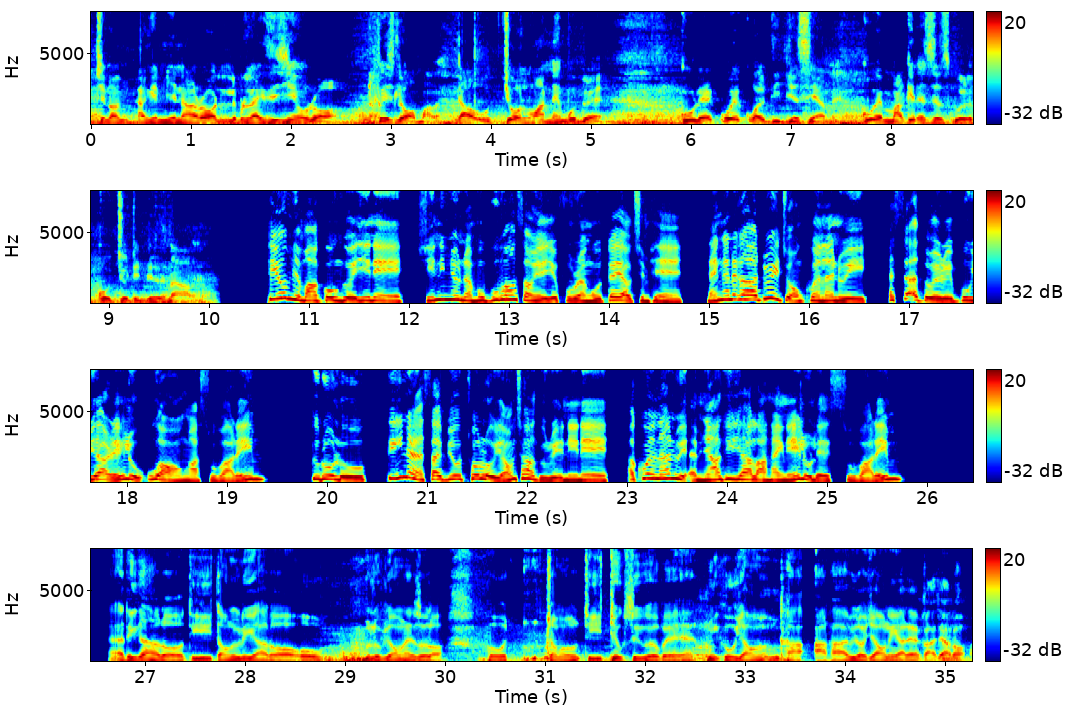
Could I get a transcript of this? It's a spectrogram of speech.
ကျွန်တော်အငယ်မြင်တာတော့ liberalization ကိုတော့ face လုပ်အောင်ပါပဲဒါကိုကြော်လွှမ်းနိုင်မှုအတွက်ကိုယ်လည်းကိုယ့်ရဲ့ quality ပြင်ဆင်ရမယ်ကိုယ့်ရဲ့ market access ကိုလည်းကိုယ်ကြိုတင်ပြင်ဆင်ရမယ်တရုတ်မြန်မာကုန်သွယ်ရေးနဲ့ရင်းနှီးမြှုပ်နှံမှုပူးပေါင်းဆောင်ရွက်ရေးဖိုရမ်ကိုတက်ရောက်ခြင်းဖြင့်နိုင်ငံတကာအတွေ့အကြုံအခွင့်အလမ်းတွေအဆက်အသွယ်တွေပိုရတယ်လို့ဥအောင်အောင်ကဆိုပါတယ်သူတို့လိုတီးနှံစိုက်ပျိုးထုတ်လို့ရောင်းချသူတွေအနေနဲ့အခွင့်အလမ်းတွေအများကြီးရလာနိုင်တယ်လို့လည်းဆိုပါတယ် အဓိကကတော့ဒီတောင်လူတွေကတော့ဟိုဘယ်လိုပြောမလဲဆိုတော့ဟိုကျွန်တော်တို့ဒီပြုတ်စည်းကိုပဲမိကိုရောင်းထားအားထားပြီးတော့ရောင်းနေရတဲ့အခါကျတော့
